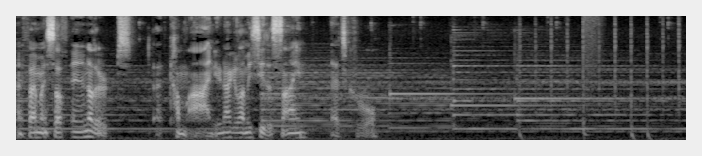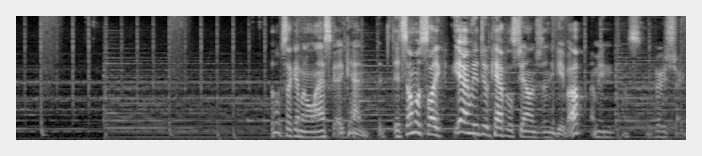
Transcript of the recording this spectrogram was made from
I find myself in another... Uh, come on, you're not going to let me see the sign? That's cruel. It looks like I'm in Alaska again. It's almost like, yeah, I'm going to do a capitals challenge, and then you gave up. I mean, it's very strange.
